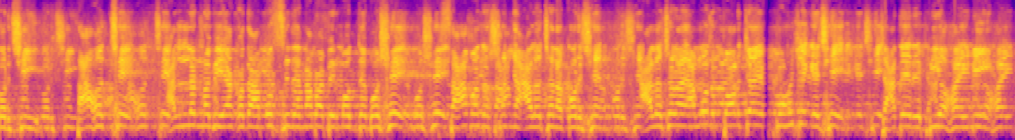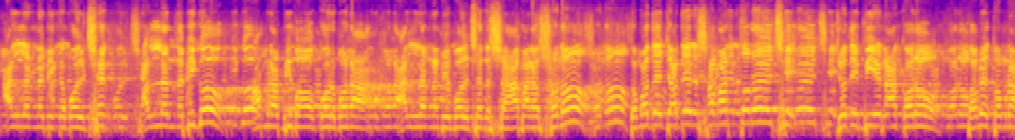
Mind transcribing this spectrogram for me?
করছি তা হচ্ছে আল্লাহ নবী একদা মসজিদে নবাবির মধ্যে বসে সাহাবাদের সঙ্গে আলোচনা করেছেন। আলোচনা এমন পর্যায়ে পৌঁছে গেছে যাদের বিয়ে হয়নি। আল্লাহ নবীকে বলছেন আল্লাহ নবী গো আমরা বিবাহ করব না। আল্লাহ নবী বলছেন সাহাবারা শোনো তোমাদের যাদের সামর্থ্য রয়েছে যদি বিয়ে না করো তবে তোমরা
